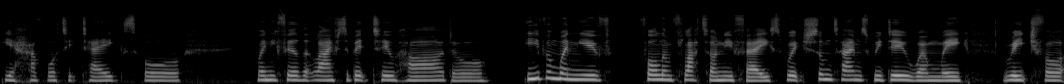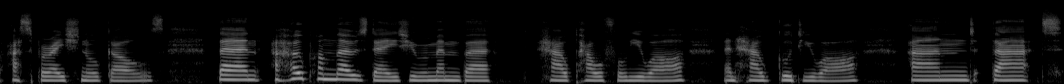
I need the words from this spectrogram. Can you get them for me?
you have what it takes, or when you feel that life's a bit too hard, or even when you've fallen flat on your face, which sometimes we do when we reach for aspirational goals, then I hope on those days you remember how powerful you are and how good you are, and that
